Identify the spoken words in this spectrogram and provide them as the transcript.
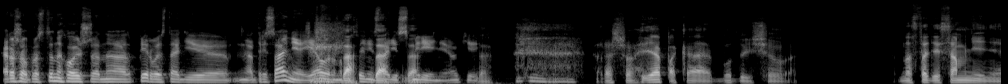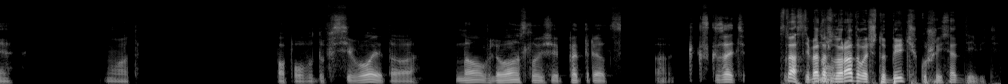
Хорошо, просто ты находишься на первой стадии отрицания, я уже на последней да, стадии да, смирения. Окей. да. Хорошо, я пока буду еще на стадии сомнения. Вот. По поводу всего этого. Но в любом случае, Патриотс, как сказать, Стас, тебя Ну. должно радовать, что Бельчику 69.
